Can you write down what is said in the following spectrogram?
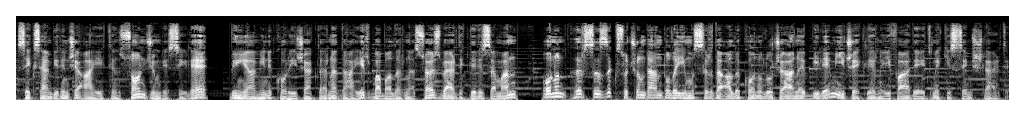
81. ayetin son cümlesiyle Bünyamin'i koruyacaklarına dair babalarına söz verdikleri zaman onun hırsızlık suçundan dolayı Mısır'da alıkonulacağını bilemeyeceklerini ifade etmek istemişlerdi.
